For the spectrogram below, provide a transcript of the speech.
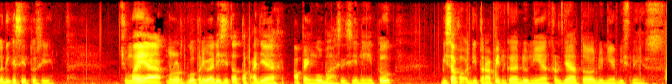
Lebih ke situ sih. Cuma ya menurut gue pribadi sih tetap aja apa yang gue bahas di sini itu bisa kok diterapin ke dunia kerja atau dunia bisnis.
